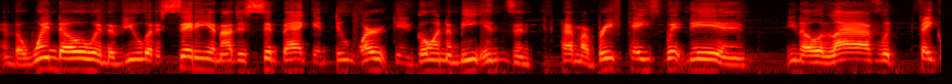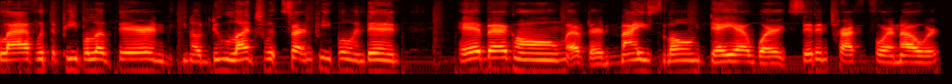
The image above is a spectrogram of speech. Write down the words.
and the window and the view of the city and I just sit back and do work and go into meetings and have my briefcase with me and you know laugh with fake laugh with the people up there and you know do lunch with certain people and then head back home after a nice long day at work, sit in traffic for an hour,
